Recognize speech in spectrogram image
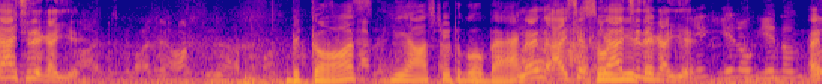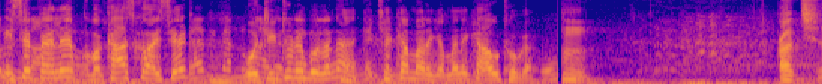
कैच देगा ये because he asked you to go back. नहीं नहीं I said So catch said- देगा ये ये लोग ये लोग एंड इससे पहले वकास को आई सेड वो टीटू ने बोला ना कि छक्का मारेगा मैंने कहा आउट होगा। अच्छा।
